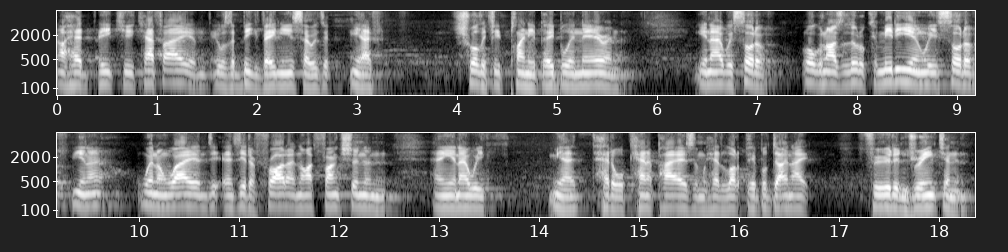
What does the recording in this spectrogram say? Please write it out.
I had EQ Cafe, and it was a big venue, so it was you know surely fit plenty of people in there, and you know we sort of organised a little committee, and we sort of you know went away and, and did a Friday night function, and and you know we you know had all canapes, and we had a lot of people donate food and drink, and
